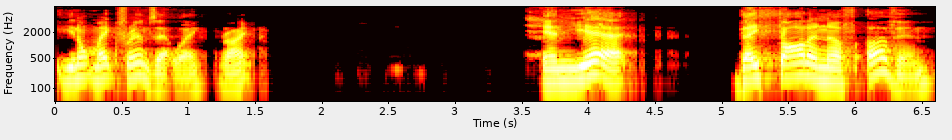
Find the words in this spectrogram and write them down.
You don't make friends that way, right? And yet, they thought enough of him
